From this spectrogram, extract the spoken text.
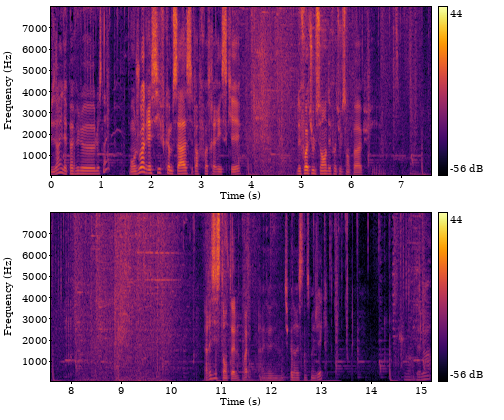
Bizarre, il a pas vu le, snipe? Bon, joue agressif comme ça, c'est parfois très risqué. Des fois tu le sens, des fois tu le sens pas, puis... Euh. Résistante, elle. Ouais, un petit peu de résistance magique. Je vais regarder là.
